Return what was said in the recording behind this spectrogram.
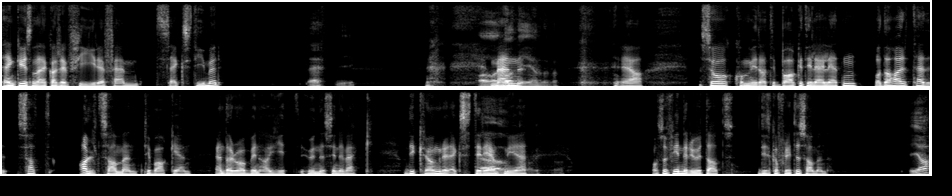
Tenker vi sånn der kanskje fire, fem, seks timer? Det er sykt. Men- Ja. Så kommer vi da tilbake til leiligheten, og da har Ted satt alt sammen tilbake igjen, enda Robin har gitt hundene sine vekk. De krangler ekstremt mye, det. Og så finner de ut at de skal flytte sammen. Ja.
